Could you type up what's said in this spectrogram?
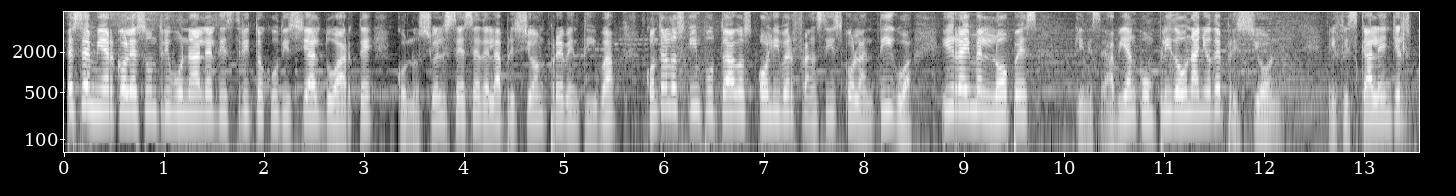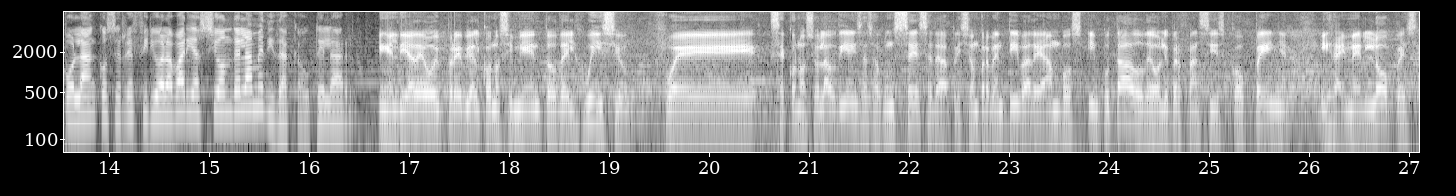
Ese miércoles un tribunal del Distrito Judicial Duarte conoció el cese de la prisión preventiva contra los imputados Oliver Francisco La Antigua y Raymond López, quienes habían cumplido un año de prisión. El fiscal Engels Polanco se refirió a la variación de la medida cautelar. En el día de hoy, previo al conocimiento del juicio, fue, se conoció la audiencia sobre un cese de la prisión preventiva de ambos imputados, de Oliver Francisco Peña y Raimel López,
